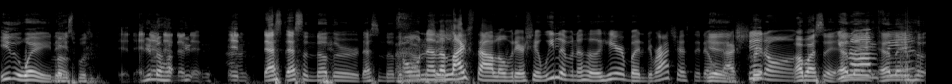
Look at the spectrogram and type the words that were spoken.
Either way, they Look, supposed to. Get, eh, eh, you eh, know how- you- it- that's that's another that's another Whole nother lifestyle over there. Shit, we live in the hood here, but Rochester don't Yeah, got shit on. I'm about to say You know LA, what I'm LA. saying?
